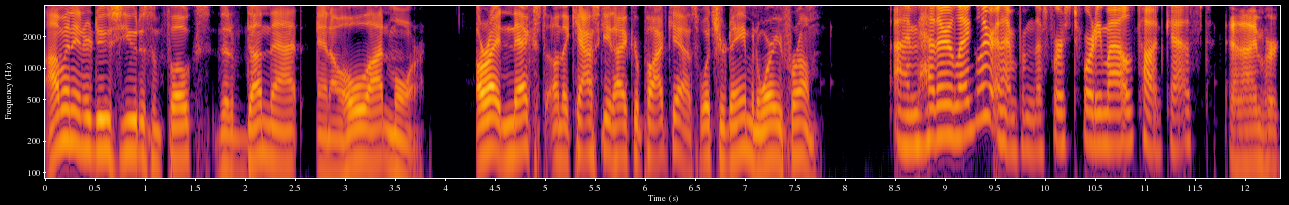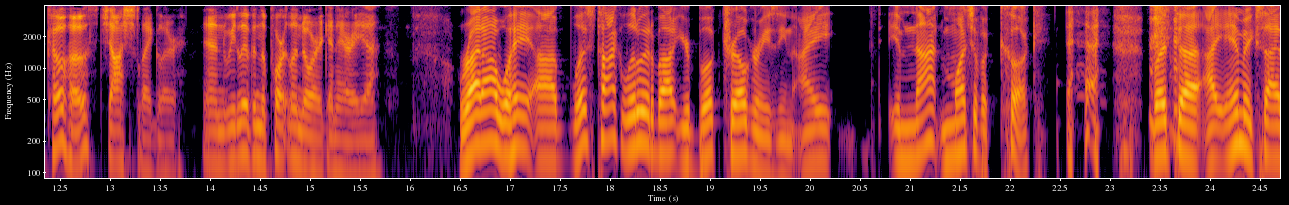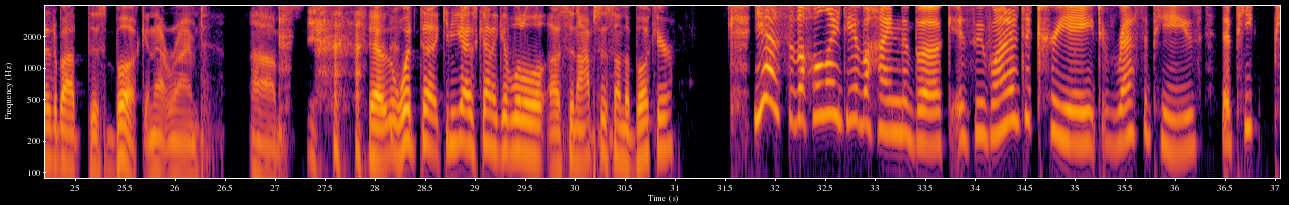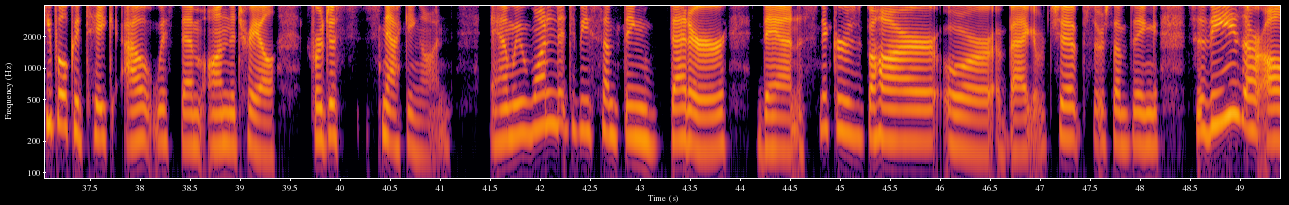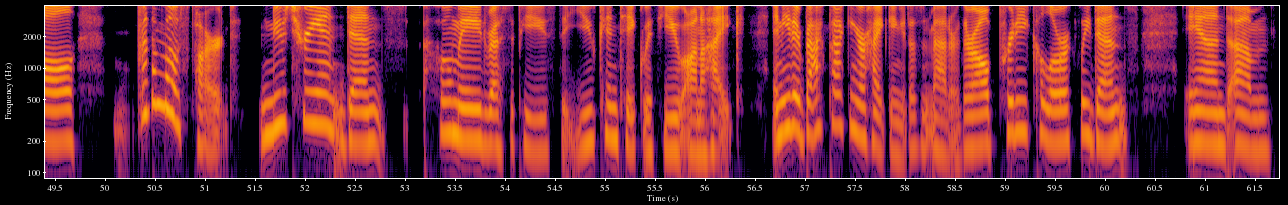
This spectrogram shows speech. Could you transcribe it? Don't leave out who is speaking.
Speaker 1: I'm going to introduce you to some folks that have done that and a whole lot more. All right, next on the Cascade Hiker podcast, what's your name and where are you from?
Speaker 2: I'm Heather Legler, and I'm from the First 40 Miles podcast.
Speaker 3: And I'm her co host, Josh Legler, and we live in the Portland, Oregon area.
Speaker 1: Right on. Well, hey, uh, let's talk a little bit about your book, Trail Grazing. I am not much of a cook, but uh, I am excited about this book, and that rhymed. Um, yeah. What uh, can you guys kind of give a little uh, synopsis on the book here?
Speaker 2: Yeah, so the whole idea behind the book is we wanted to create recipes that pe- people could take out with them on the trail for just snacking on. And we wanted it to be something better than a Snickers bar or a bag of chips or something. So these are all, for the most part, nutrient dense homemade recipes that you can take with you on a hike and either backpacking or hiking it doesn't matter. They're all pretty calorically dense. And um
